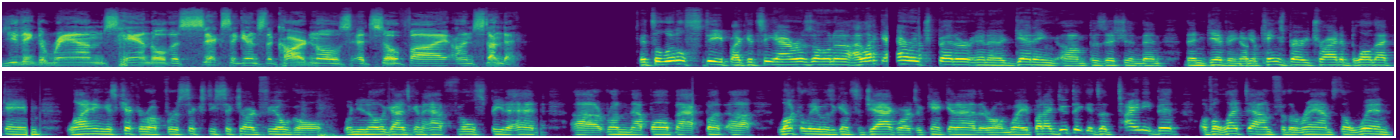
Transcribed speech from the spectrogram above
Do you think the Rams handle the six against the Cardinals at SoFi on Sunday? It's a little steep. I could see Arizona. I like Arizona better in a getting um, position than than giving. You know, Kingsbury tried to blow that game, lining his kicker up for a 66 yard field goal when you know the guy's going to have full speed ahead, uh, running that ball back. But uh, luckily, it was against the Jaguars who can't get out of their own way. But I do think it's a tiny bit of a letdown for the Rams. They'll win,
